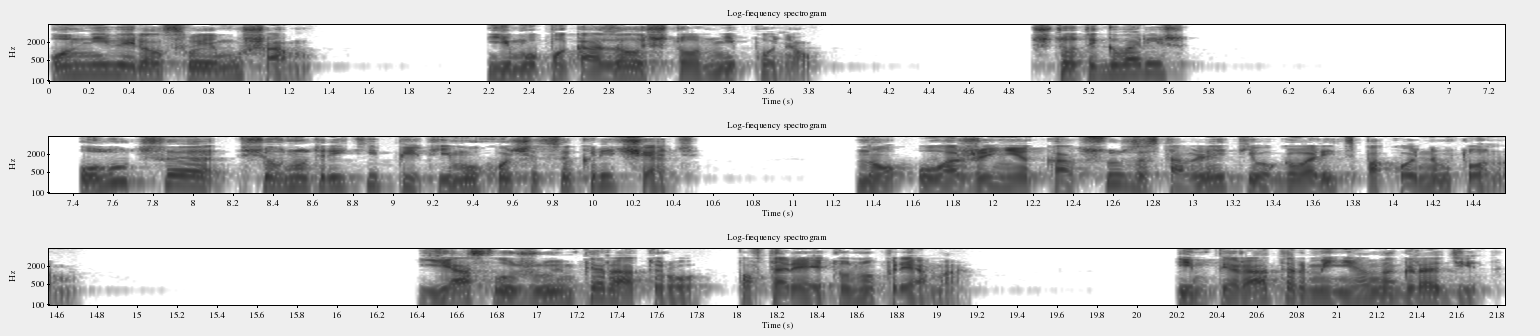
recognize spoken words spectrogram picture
Он не верил своим ушам. Ему показалось, что он не понял. «Что ты говоришь?» У Луция все внутри кипит, ему хочется кричать, но уважение к отцу заставляет его говорить спокойным тоном. «Я служу императору», — повторяет он упрямо. «Император меня наградит.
